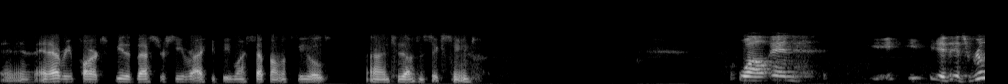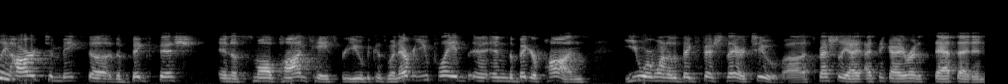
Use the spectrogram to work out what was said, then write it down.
in, in every part to be the best receiver I could be when I stepped on the field uh, in 2016. Well, and it, it's really hard to make the the big fish in a small pond case for you because whenever you played in, in the bigger ponds, you were one of the big fish there too. Uh, especially, I, I think I read a stat that in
